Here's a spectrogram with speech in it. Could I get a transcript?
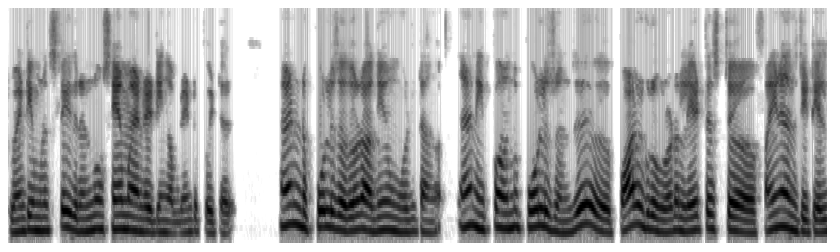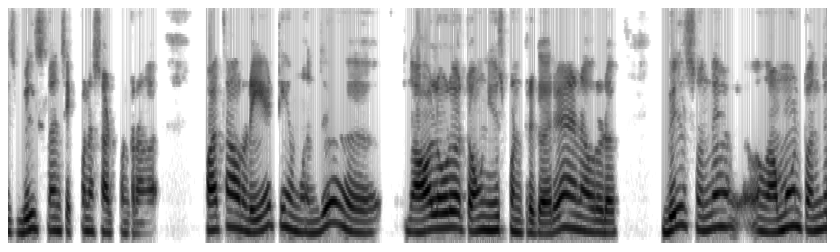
டுவெண்ட்டி மினிட்ஸ்ல இது ரெண்டும் சேம் ஹேண்ட் ரைட்டிங் அப்படின்ட்டு போயிட்டாரு. அண்ட் போலீஸ் அதோட அதையும் விட்டுட்டாங்க. அண்ட் இப்போ வந்து போலீஸ் வந்து பால் குரூப்போட லேட்டஸ்ட் ஃபைனான்ஸ் டீடைல்ஸ் பில்ஸ்லாம் செக் பண்ண ஸ்டார்ட் பண்ணுறாங்க பார்த்தா அவரோட ஏடிஎம் வந்து ஆல் ஓவர் டவுன் யூஸ் பண்ணிருக்காரு அண்ட் அவரோட பில்ஸ் வந்து அமௌண்ட் வந்து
